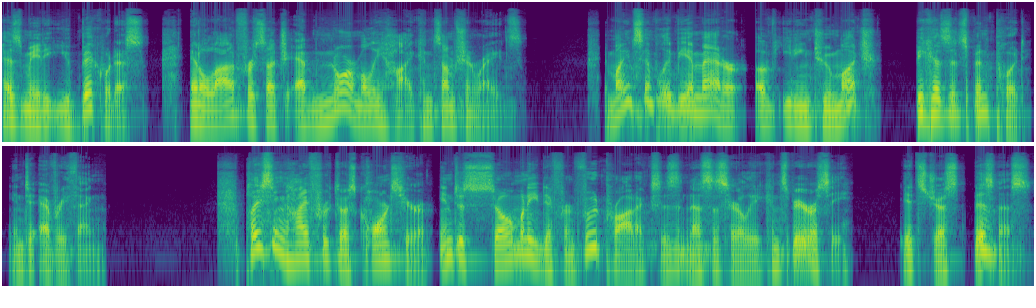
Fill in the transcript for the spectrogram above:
has made it ubiquitous and allowed for such abnormally high consumption rates. It might simply be a matter of eating too much because it's been put into everything. Placing high fructose corn syrup into so many different food products isn't necessarily a conspiracy, it's just business.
